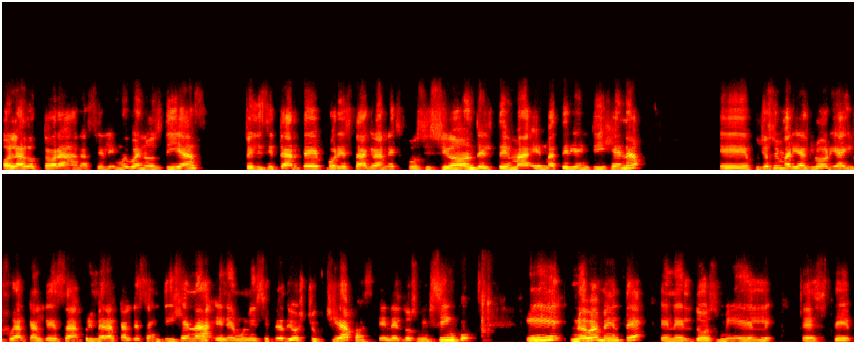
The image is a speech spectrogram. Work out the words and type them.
Hola, doctora Araceli, muy buenos días. Felicitarte por esta gran exposición del tema en materia indígena. Eh, pues yo soy María Gloria y fui alcaldesa, primera alcaldesa indígena en el municipio de Ochuc, Chiapas, en el 2005. Y nuevamente en el 2018, este,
